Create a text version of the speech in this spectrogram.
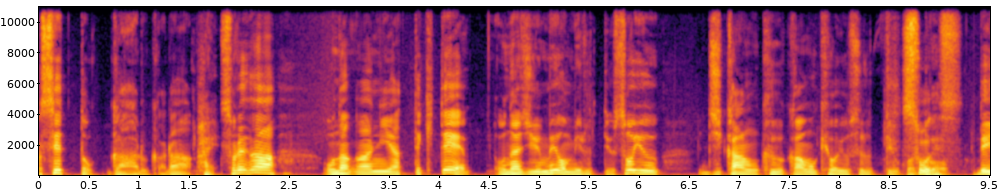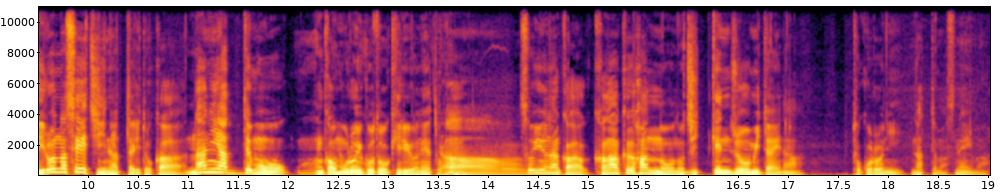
セットがあるから、はい、それがお腹にやってきて同じ夢を見るっていうそういう時間空間を共有するっていうことそうですでいろんな聖地になったりとか何やってもなんかおもろいこと起きるよねとか、うん、そういうなんか化学反応の実験場みたいなところになってますね今。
